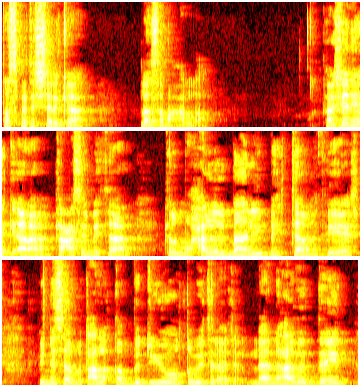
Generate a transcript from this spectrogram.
تصفية الشركة لا سمح الله. فعشان هيك أنا كعلى سبيل المثال كالمحلل المالي بيهتم في إيش؟ في نسب متعلقة بديون طويلة الأجل لأن هذا الدين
